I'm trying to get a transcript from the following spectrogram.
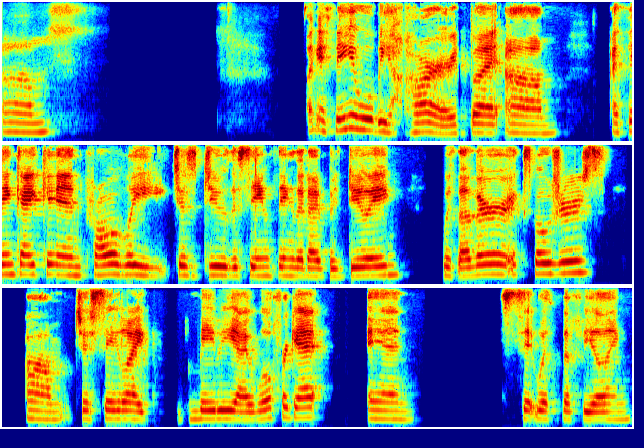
Um, like I think it will be hard, but um, I think I can probably just do the same thing that I've been doing with other exposures. Um, just say like maybe I will forget and sit with the feeling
